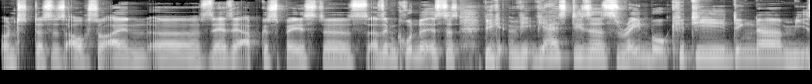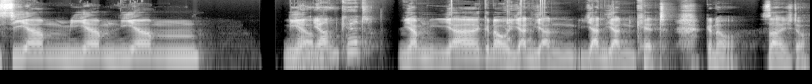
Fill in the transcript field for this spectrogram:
Und das ist auch so ein äh, sehr, sehr abgespacedes. Also im Grunde ist es. Wie, wie, wie heißt dieses Rainbow Kitty-Ding da? Mi Siam, Miam, Niam. Niam. Jan Cat? Jan, ja, genau, Jan Jan, Jan Jan Cat. Genau, sag ich doch.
